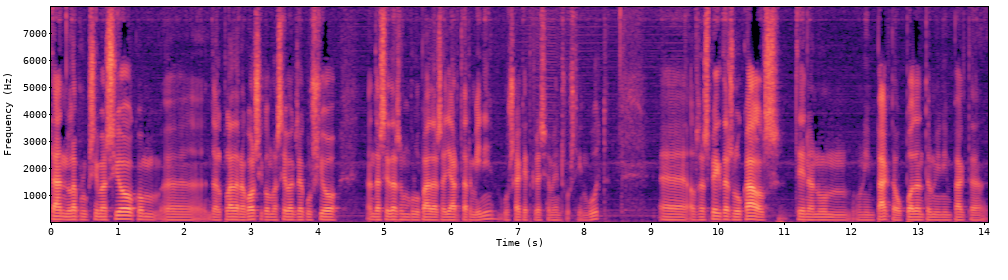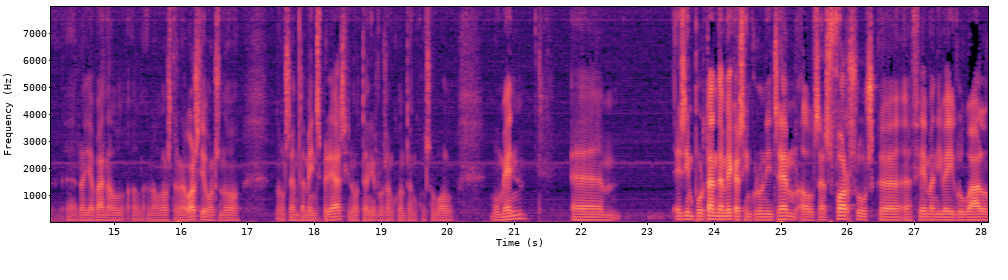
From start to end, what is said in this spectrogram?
tant l'aproximació com eh, del pla de negoci com la seva execució han de ser desenvolupades a llarg termini, buscar aquest creixement sostingut eh, els aspectes locals tenen un, un impacte o poden tenir un impacte eh, rellevant al, al, en el nostre negoci, llavors no, no els hem de menysprear, sinó tenir-los en compte en qualsevol moment. Eh, és important també que sincronitzem els esforços que eh, fem a nivell global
